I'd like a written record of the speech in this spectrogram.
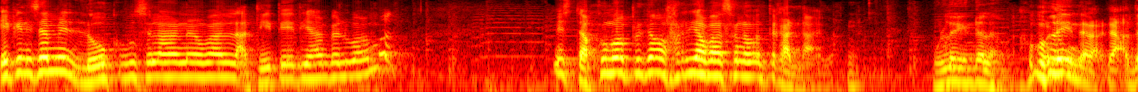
ඒක නිසා මේ ලෝක කුසලානවල් අතීතයේ දිහා බැලුවම මේ දකුණු අප්‍රිකාව හරි අවාසනාවන්ත කණ්ඩායම මුල්ල ඉඳලම. මුල ඉඳලාට අද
